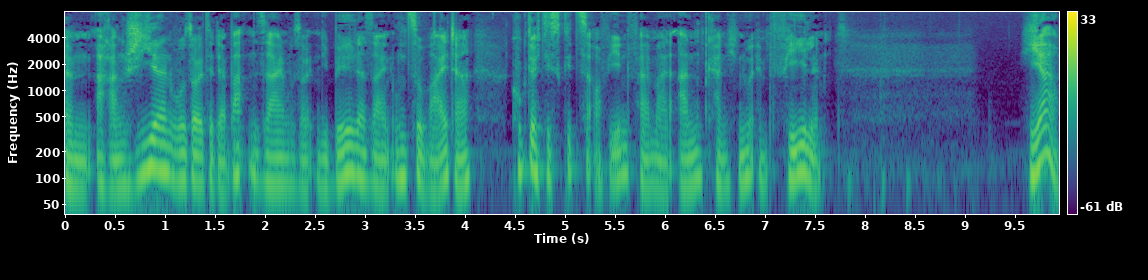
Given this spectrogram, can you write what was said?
ähm, arrangieren, wo sollte der Button sein, wo sollten die Bilder sein und so weiter. Guckt euch die Skizze auf jeden Fall mal an, kann ich nur empfehlen. Ja,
